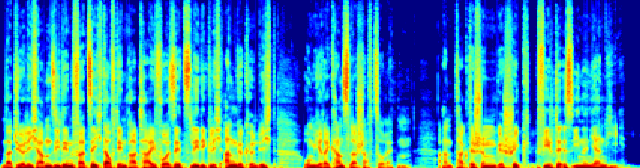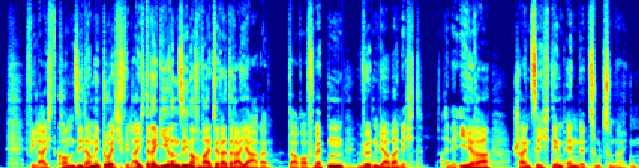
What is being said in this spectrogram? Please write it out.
Natürlich haben Sie den Verzicht auf den Parteivorsitz lediglich angekündigt, um Ihre Kanzlerschaft zu retten. An taktischem Geschick fehlte es Ihnen ja nie. Vielleicht kommen Sie damit durch, vielleicht regieren Sie noch weitere drei Jahre. Darauf wetten würden wir aber nicht. Eine Ära scheint sich dem Ende zuzuneigen.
